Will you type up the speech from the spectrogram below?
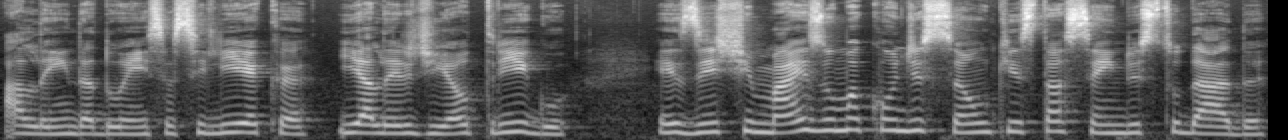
Além da doença celíaca e alergia ao trigo, existe mais uma condição que está sendo estudada:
